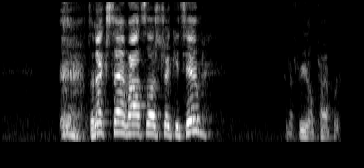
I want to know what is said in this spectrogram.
the next time, Hot Sauce Junkie Tim and a Frito Pepper.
